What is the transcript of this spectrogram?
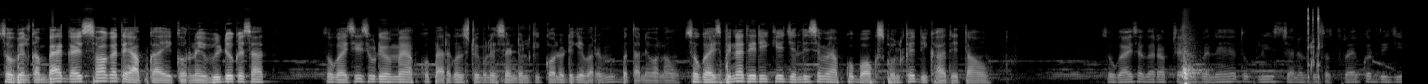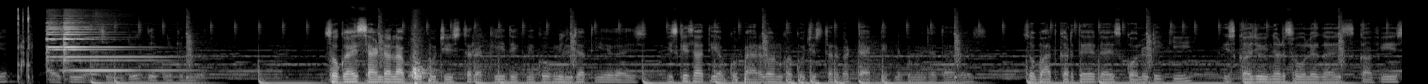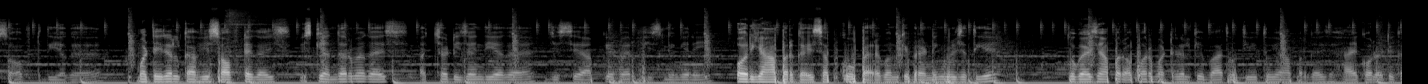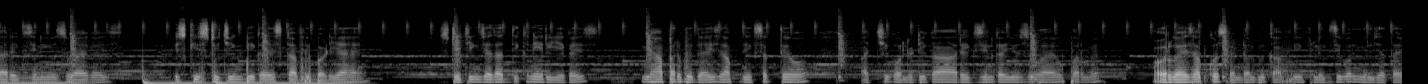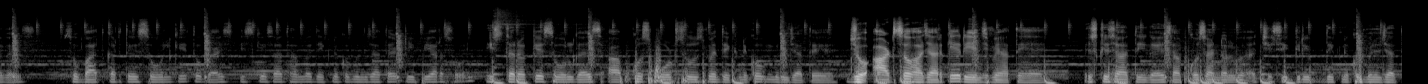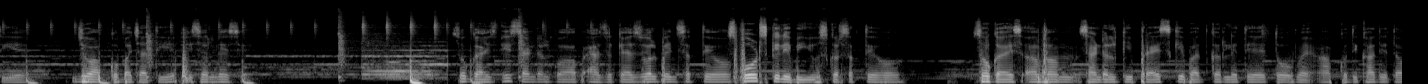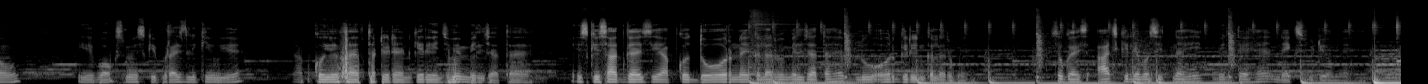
So welcome back guys स्वागत है आपका एक और नई वीडियो के साथ। सो so गाइस इस वीडियो में मैं आपको पैरागन स्टिमुलस सैंडल की क्वालिटी के बारे में बताने वाला हूँ। सो गाइस बिना देरी के जल्दी से मैं आपको बॉक्स खोल के दिखा देता हूँ। सो गाइस अगर आप चैनल पर नए हैं तो प्लीज़ चैनल को सब्सक्राइब कर दीजिए ऐसी अच्छी वीडियोज़ देखने के लिए। सो गाइस सैंडल आपको कुछ इस तरह की देखने को मिल जाती है गाइस इसके साथ ही आपको पैरागन का कुछ इस तरह का टैग देखने को मिल जाता है गाइस सो बात करते हैं गैस क्वालिटी की। इसका जो इनर सोल है गैस काफ़ी सॉफ्ट दिया गया है। मटेरियल काफ़ी सॉफ्ट है गाइस इसके अंदर में गैस अच्छा डिज़ाइन दिया गया है जिससे आपके पैर फिसलेंगे नहीं। और यहाँ पर गैस आपको पैरागन की ब्रांडिंग मिल जाती है। तो गैस यहाँ पर अपर मटेरियल की बात होती है तो यहाँ पर गैस हाई क्वालिटी का रिक्जिन यूज़ हुआ है गैस इसकी स्टिचिंग भी गैस काफ़ी बढ़िया है। स्टिचिंग ज़्यादा दिख नहीं रही है गैस यहाँ पर भी गैस आप देख सकते हो अच्छी क्वालिटी का रेक्जिन का यूज़ हुआ है ऊपर में। और गाइस आपको सैंडल भी काफ़ी फ्लेक्सिबल मिल जाता है गाइस सो बात करते हैं सोल की तो गाइस इसके साथ हमें देखने को मिल जाता है टीपीआर सोल. इस तरह के सोल गाइस आपको स्पोर्ट्स शूज़ में देखने को मिल जाते हैं, जो 800 हज़ार के रेंज में आते हैं. इसके साथ ही गाइस आपको सैंडल में अच्छी सी ग्रिप देखने को मिल जाती है, जो आपको बचाती है फिसलने से. सो so इस सैंडल को आप एज ए कैजुअल पहन सकते हो स्पोर्ट्स के लिए भी यूज़ कर सकते हो. सो so गाइस अब हम सैंडल की प्राइस की बात कर लेते हैं तो मैं आपको दिखा देता हूँ। ये बॉक्स में इसकी प्राइस लिखी हुई है। आपको ये फाइव थर्टी नाइन के रेंज में मिल जाता है। इसके साथ गैस ये आपको दो और नए कलर में मिल जाता है ब्लू और ग्रीन कलर में। सो so गैस आज के लिए बस इतना ही। मिलते हैं नेक्स्ट वीडियो में।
